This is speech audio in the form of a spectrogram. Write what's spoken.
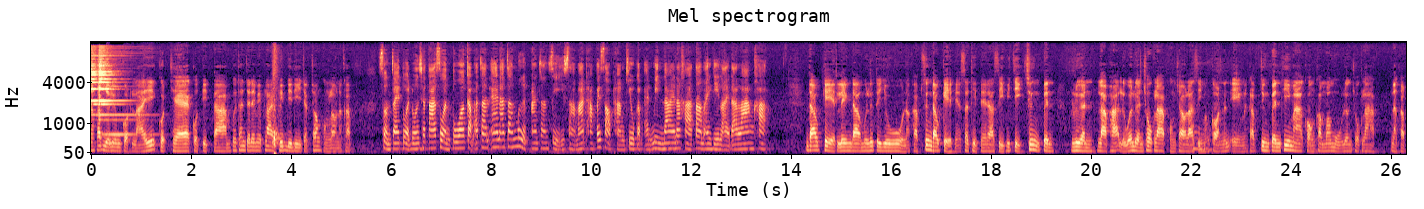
นะครับ อย่าลืมกดไลค์ กดแชร์ กดติดตาม เพื่อท่านจะได้ไม่พลาดคลิปดีๆ จากช่องของเรานะครับ สนใจตรวจดวงชะตาส่วนตัวกับอาจารย์แอนอาจารย์หมื่นอาจารย์สีสามารถทักไปสอบถามคิวกับแอดมินได้นะคะ ตามไอดีไลน์ด้านล่างค่ะ ดาวเกตเล็งดาวมฤตยูนะครับซึ่งดาวเกตเนี่ยสถิตในราศีพิจิก ซึ่งเป็นเรือนลาภะหรือว่าเรือนโชคลาภของชาวราศีมังกรนั่นเองนะครับจึงเป็นที่มาของคำว่าหมู่เรื่องโชคลาภนะครับ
